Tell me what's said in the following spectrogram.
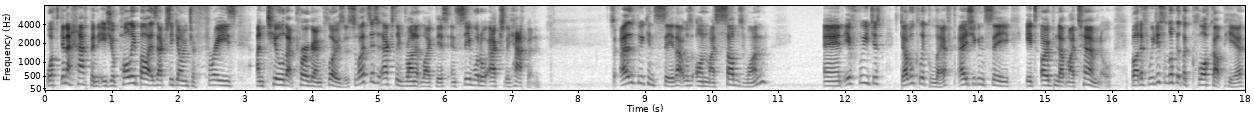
what's going to happen is your polybar is actually going to freeze until that program closes. So let's just actually run it like this and see what will actually happen. So as we can see, that was on my subs one. And if we just double click left, as you can see, it's opened up my terminal. But if we just look at the clock up here,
